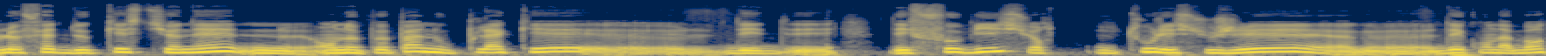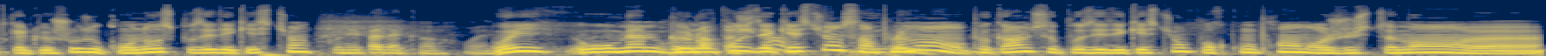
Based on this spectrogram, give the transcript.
Le fait de questionner, on ne peut pas nous plaquer euh, des, phobies sur tous les sujets euh, dès qu'on aborde quelque chose ou qu'on ose poser des questions. On n'est pas d'accord. Oui, ou même que l'on pose des questions simplement. On peut quand même se poser des questions pour comprendre justement euh,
